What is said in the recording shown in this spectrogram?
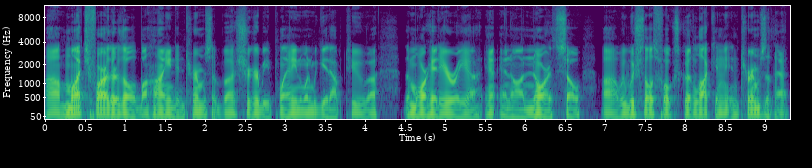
Uh, much farther though behind in terms of uh, sugar beet planting when we get up to uh, the Moorhead area and, and on north. So uh, we wish those folks good luck in, in terms of that.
